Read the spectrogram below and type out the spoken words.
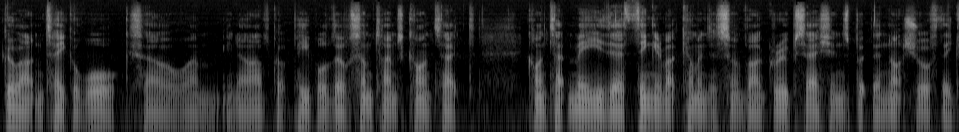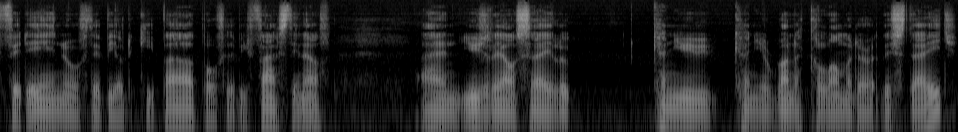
go out and take a walk. So um, you know I've got people they'll sometimes contact contact me. They're thinking about coming to some of our group sessions, but they're not sure if they'd fit in or if they'd be able to keep up or if they'd be fast enough. And usually I'll say, look, can you can you run a kilometre at this stage?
